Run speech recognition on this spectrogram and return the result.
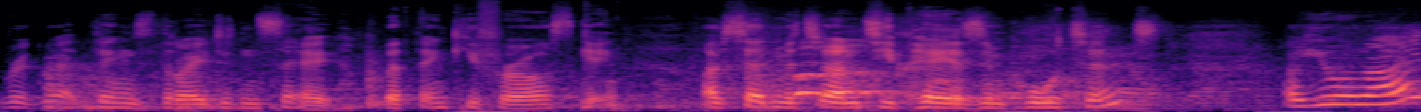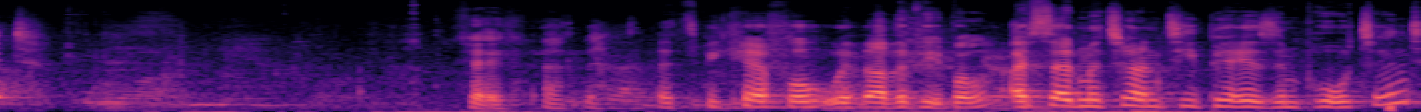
regret things that I didn't say, but thank you for asking. I've said maternity pay is important. Are you all right? Okay, uh, let's be careful with other people. I said maternity pay is important.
